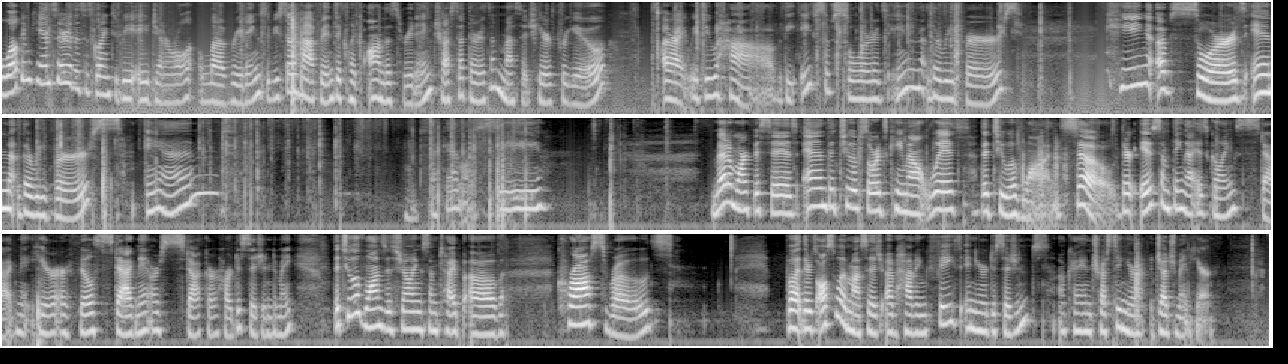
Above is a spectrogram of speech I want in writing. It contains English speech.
Welcome Cancer. This is going to be a general love reading. So if you so happen to click on this reading, trust that there is a message here for you. All right, we do have the Ace of Swords in the reverse. King of Swords in the reverse. And one second, let's see. Metamorphosis and the Two of Swords came out with the Two of Wands. So there is something that is going stagnant here or feels stagnant or stuck or hard decision to make. The Two of Wands is showing some type of crossroads, but there's also a message of having faith in your decisions, okay, and trusting your judgment here.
